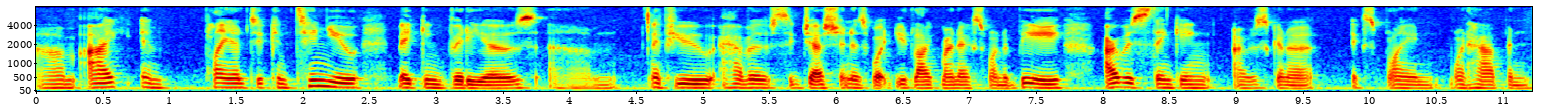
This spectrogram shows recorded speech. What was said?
Um, I am plan to continue making videos. Um, if you have a suggestion as what you'd like my next one to be, I was thinking I was going to explain what happened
